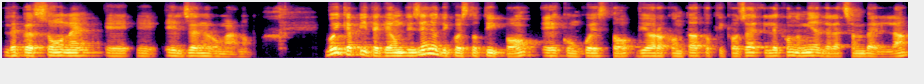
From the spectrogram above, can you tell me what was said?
le persone e, e, e il genere umano. Voi capite che un disegno di questo tipo, e con questo vi ho raccontato che cos'è l'economia della ciambella,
